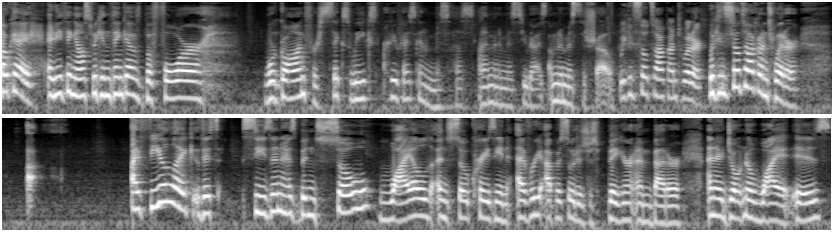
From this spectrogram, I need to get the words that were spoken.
okay, anything else we can think of before we're gone for six weeks? Are you guys going to miss us? I'm going to miss you guys. I'm going to miss the show. We can still talk on Twitter. We can still talk on Twitter. I- I feel like this season has been so wild and so crazy, and every episode is just bigger and better. And I don't know why it is.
